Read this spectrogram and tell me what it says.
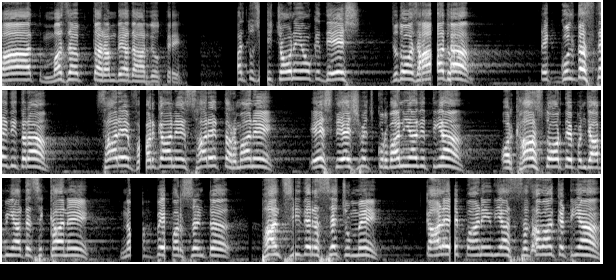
ਪਾਤ, ਮਜ਼ਹਬ, ਧਰਮ ਦੇ ਆਧਾਰ ਦੇ ਉੱਤੇ। ਪਰ ਤੁਸੀਂ ਚਾਹੁੰਦੇ ਹੋ ਕਿ ਦੇਸ਼ ਜਦੋਂ ਆਜ਼ਾਦ ਹੋਇਆ, ਇੱਕ ਗੁਲਦਸਤੇ ਦੀ ਤਰ੍ਹਾਂ ਸਾਰੇ ਵਰਗਾਂ ਨੇ, ਸਾਰੇ ਧਰਮਾਂ ਨੇ ਇਸ ਦੇਸ਼ ਵਿੱਚ ਕੁਰਬਾਨੀਆਂ ਦਿੱਤੀਆਂ ਔਰ ਖਾਸ ਤੌਰ ਤੇ ਪੰਜਾਬੀਆਂ ਤੇ ਸਿੱਖਾਂ ਨੇ 90% ਫਾਂਸੀ ਦੇ ਰੱਸੇ ਚੁੰਮੇ, ਕਾਲੇ ਪਾਣੀ ਦੀਆਂ ਸਜ਼ਾਵਾਂ ਕੱਟੀਆਂ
